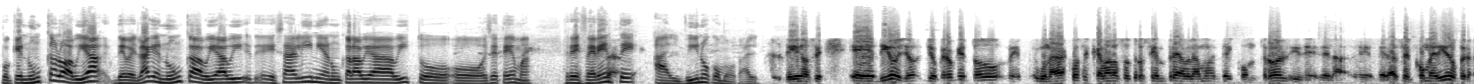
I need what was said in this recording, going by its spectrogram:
porque nunca lo había, de verdad que nunca había visto esa línea, nunca la había visto o ese tema referente al vino como tal. El vino, sí. Eh, digo, yo yo creo que todo, eh, una de las cosas que más nosotros siempre hablamos es del control y de, de la, de, hacer comedido, pero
